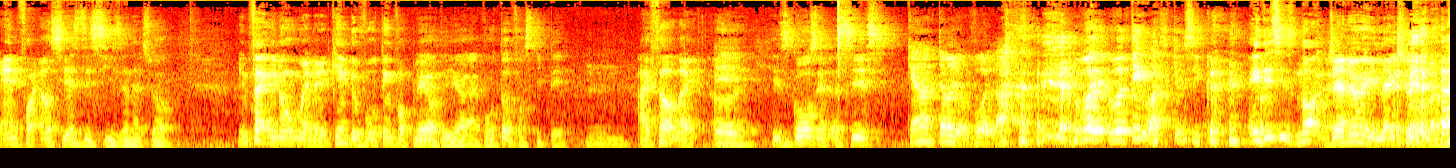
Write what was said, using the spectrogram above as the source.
and for LCS this season as well. In fact, you know, when it came to voting for player of the year, I voted for Stipe. Mm. I felt like uh, Eh. his goals and assists. Cannot tell your vote lah. Voting must keep secret. Hey, this is not general election lah.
